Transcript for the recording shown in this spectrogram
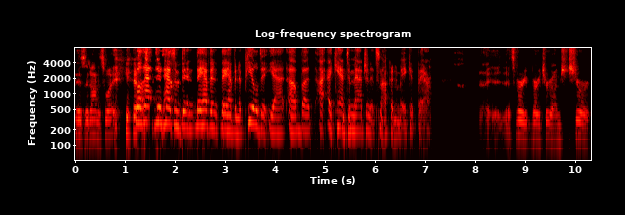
is it on its way? yeah. Well, that, it hasn't been. They haven't. They haven't appealed it yet. Uh, but I, I, can't imagine it's not going to make it there. It's very, very true. I'm sure.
